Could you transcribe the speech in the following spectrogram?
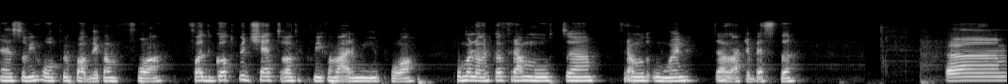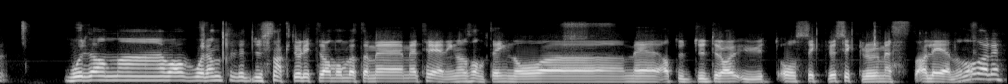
Eh, så vi håper på at vi kan få, få et godt budsjett, og at vi kan være mye på, på Mallorca fram mot, uh, fram mot OL. Det hadde vært det beste. Um hvordan, eh, hvordan, du snakket jo litt om dette med, med, trening og sånne ting nå. Eh, med At du, du, drar ut og sykler. Sykler du mest alene nå, da, eller?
